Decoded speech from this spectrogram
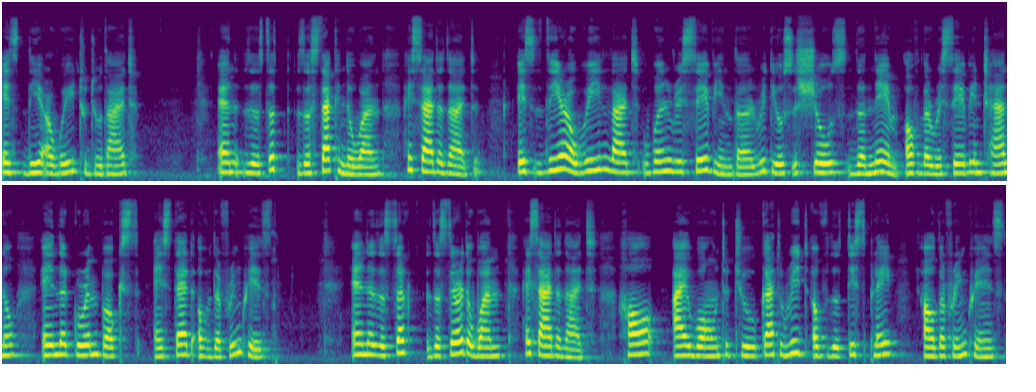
Is there a way to do that? And the, the second one, he said that is there a way that when receiving the radius shows the name of the receiving channel in the green box instead of the frequency? And the, third, the third one, he said that how I want to get rid of the display of the frequency.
